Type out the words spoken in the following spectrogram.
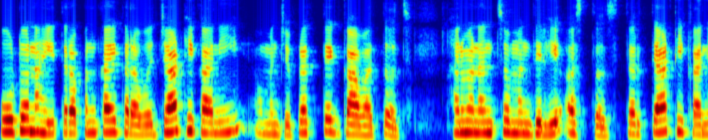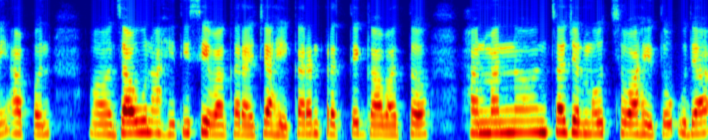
फोटो नाही तर आपण काय करावं? ज्या ठिकाणी म्हणजे प्रत्येक गावातच हनुमानांचं मंदिर हे असतंच. तर त्या ठिकाणी आपण जाऊन आहे ती सेवा करायची आहे. कारण प्रत्येक गावात हनुमानांचा जन्मोत्सव आहे तो उद्या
